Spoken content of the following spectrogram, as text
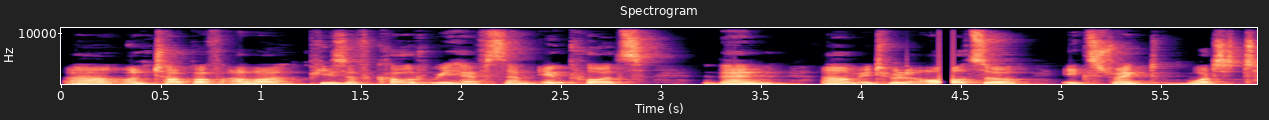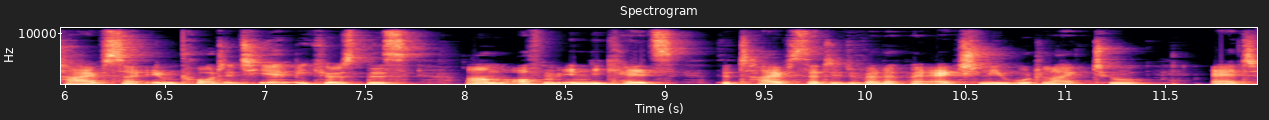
uh, on top of our piece of code, we have some imports. Then um, it will also extract what types are imported here because this um, often indicates the types that the developer actually would like to add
